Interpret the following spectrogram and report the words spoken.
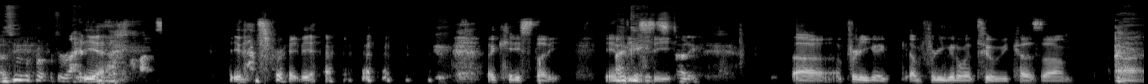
of riding yeah. yeah that's right yeah. A case study in a DC. Uh, a pretty good, a pretty good one too, because um, uh,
